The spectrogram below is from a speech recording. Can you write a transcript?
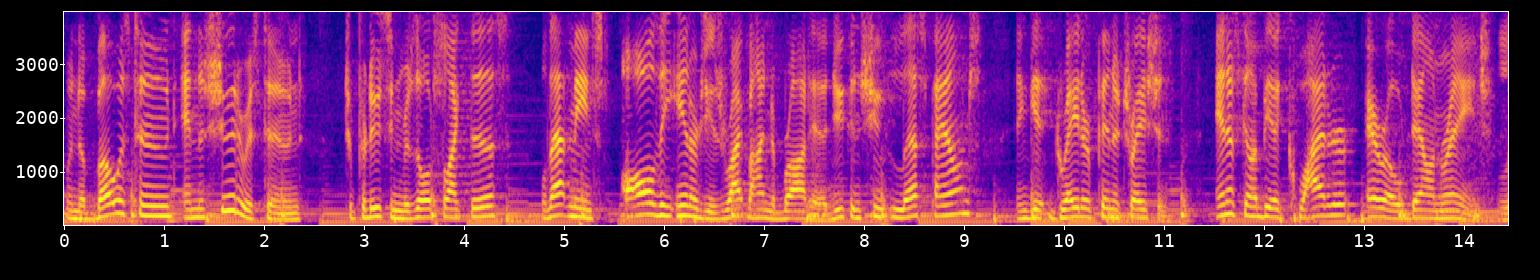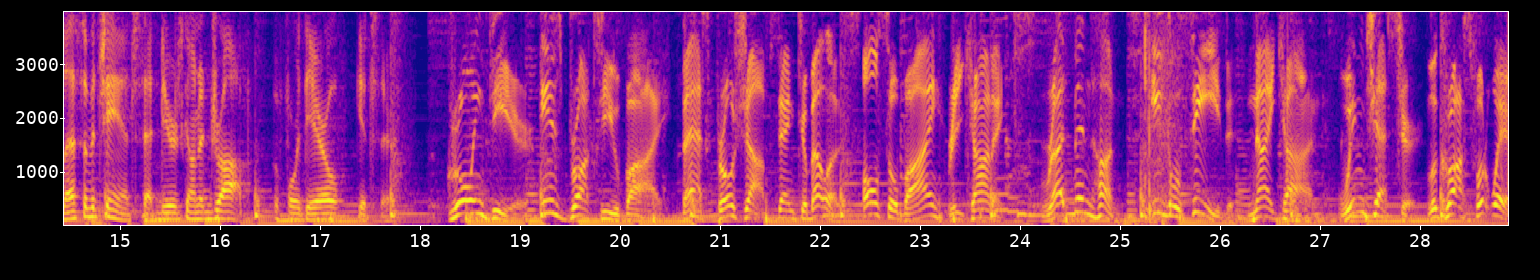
When the bow is tuned and the shooter is tuned to producing results like this, well, that means all the energy is right behind the broadhead. You can shoot less pounds and get greater penetration. And it's gonna be a quieter arrow downrange, less of a chance that deer's gonna drop before the arrow gets there. Growing Deer is brought to you by Bass Pro Shops and Cabela's. Also by Reconyx, Redmond Hunt, Eagle Seed, Nikon, Winchester, Lacrosse Footwear,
